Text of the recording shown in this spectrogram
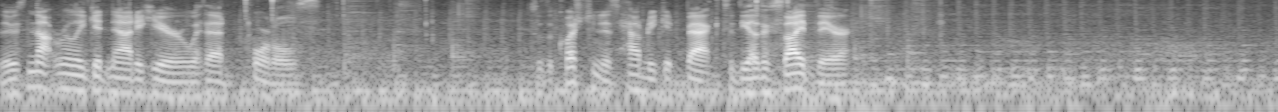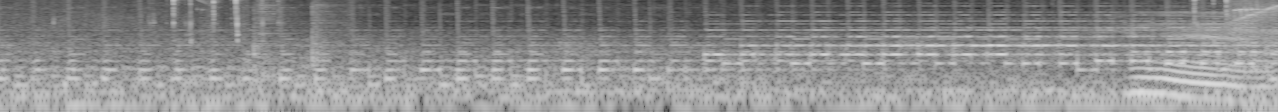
There's not really getting out of here without portals. So the question is, how do we get back to the other side there? Hmm.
